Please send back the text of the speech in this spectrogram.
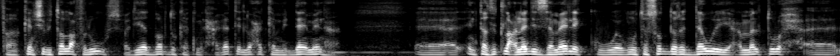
فكانش بيطلع فلوس. فديت برضو كانت من الحاجات اللي الواحد كان متضايق منها. آه أنت تطلع نادي الزمالك ومتصدر الدوري عمال تروح آه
